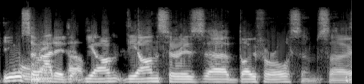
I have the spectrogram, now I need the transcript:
He also added the the answer is uh, both are awesome. So,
